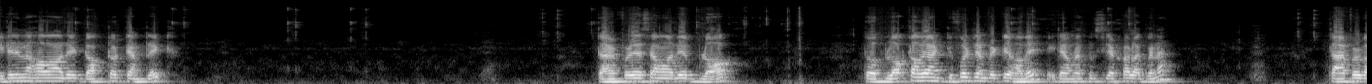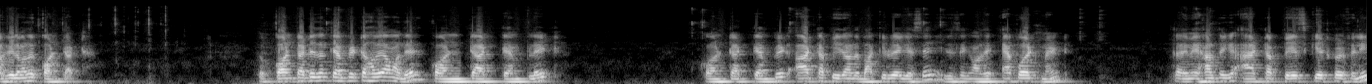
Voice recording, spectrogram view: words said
এটা যেন হবে আমাদের ডক্টর টেমপ্লেট তারপরে আছে আমাদের ব্লগ তো ব্লগটা হবে ডিফল্ট টেমপ্লেটে হবে, এটা আমরা এখন সিলেক্ট করা লাগবে না। তারপরে বাকি হলো আমাদের কন্ট্যাক্ট তো কন্ট্যাক্টের জন্য টেমপ্লেটটা হবে আমাদের কন্ট্যাক্ট টেমপ্লেট কন্ট্যাক্ট টেমপ্লেট আটটা পেজ আমাদের বাকি রয়ে গেছে, এটা থেকে আমাদের অ্যাপয়েন্টমেন্ট তাই আমি এখান থেকে আটটা পেজ ক্রিয়েট করে ফেলি।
